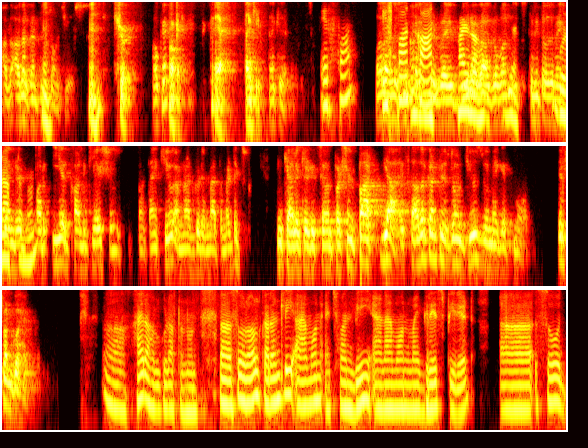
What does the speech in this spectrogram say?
Other other countries mm-hmm. don't use. Mm-hmm. Sure. Okay. Okay. Yeah. Thank you. Thank you. Irfan. Well, Irfan Khan. Hi, Raghavan. Yes. It's 3,800 per year calculation. So thank you. I'm not good in mathematics in calculating 7%. But yeah, if the other countries don't use, we may get more. Irfan, go ahead. Uh, hi Rahul, good afternoon. Uh, so Rahul, currently I am on H1B and I'm on my grace period. Uh, so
